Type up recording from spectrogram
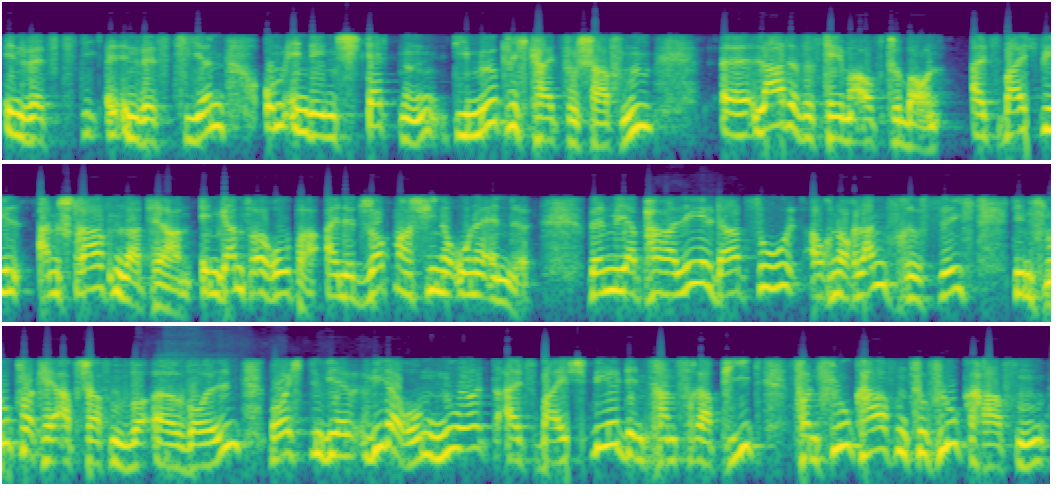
investieren, um in den Städten die Möglichkeit zu schaffen, äh, Ladesysteme aufzubauen. Als Beispiel an Straßenlaternen in ganz Europa. Eine Jobmaschine ohne Ende. Wenn wir parallel dazu auch noch langfristig den Flugverkehr abschaffen äh, wollen, bräuchten wir wiederum nur als Beispiel den Transrapid von Flughafen zu Flughafen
